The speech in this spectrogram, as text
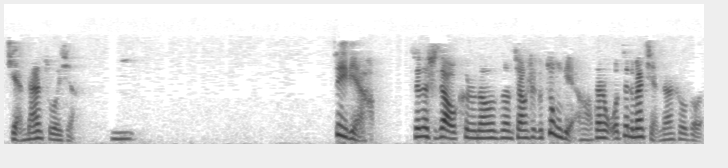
简单说一下：一，这一点真的是在我课程当中将是个重点啊。但是我这里面简单说，各位，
